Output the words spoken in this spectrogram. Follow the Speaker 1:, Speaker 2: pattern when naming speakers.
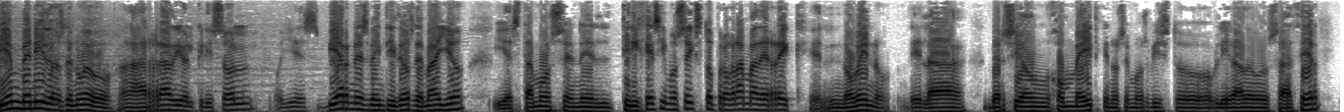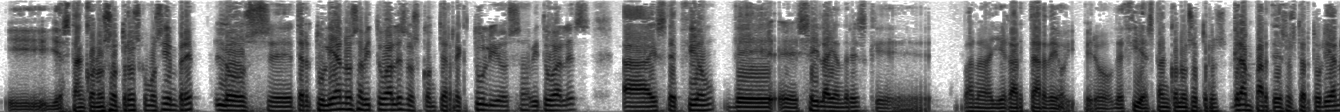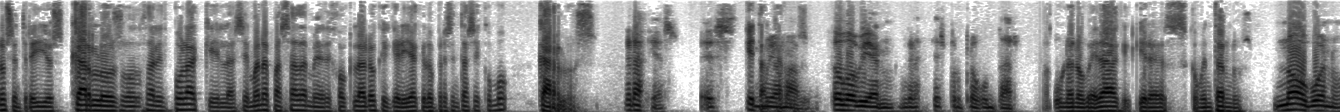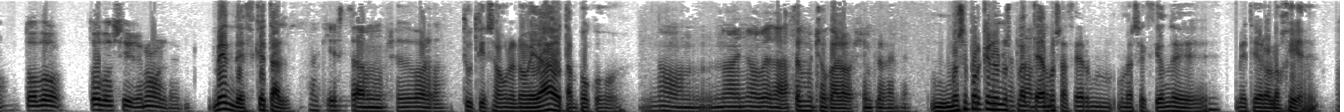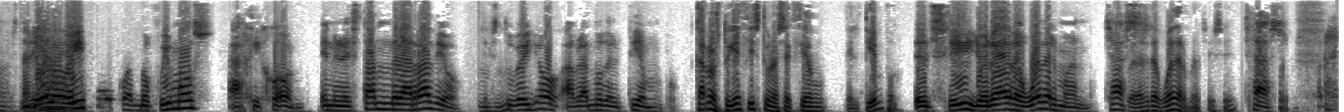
Speaker 1: Bienvenidos de nuevo a Radio El Crisol. Hoy es viernes 22 de mayo y estamos en el 36 programa de REC, el noveno de la versión homemade que nos hemos visto obligados a hacer. Y están con nosotros, como siempre, los eh, tertulianos habituales, los conterrectulios habituales, a excepción de eh, Sheila y Andrés, que van a llegar tarde hoy. Pero decía, están con nosotros gran parte de esos tertulianos, entre ellos Carlos González Pola, que la semana pasada me dejó claro que quería que lo presentase como Carlos.
Speaker 2: Gracias. Es
Speaker 1: ¿Qué tal,
Speaker 2: muy
Speaker 1: Carlos?
Speaker 2: amable. Todo bien, gracias por preguntar.
Speaker 1: ¿Alguna novedad que quieras comentarnos?
Speaker 2: No, bueno, todo, todo sigue en orden.
Speaker 1: Méndez, ¿qué tal?
Speaker 3: Aquí estamos, Eduardo.
Speaker 1: ¿Tú tienes alguna novedad o tampoco?
Speaker 3: No, no hay novedad, hace mucho calor simplemente.
Speaker 1: No sé por qué no nos
Speaker 3: No,
Speaker 1: planteamos hacer un- una sección de meteorología. ¿eh?
Speaker 3: No, estaría
Speaker 2: Yo lo
Speaker 3: bien.
Speaker 2: hice cuando fuimos a Gijón. En el stand de la radio estuve yo hablando del tiempo.
Speaker 1: Carlos, tú ya hiciste una sección El tiempo.
Speaker 2: Eh, sí, yo era de Weatherman. Chas.
Speaker 1: Eras de Weatherman, sí, sí.
Speaker 2: Chas.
